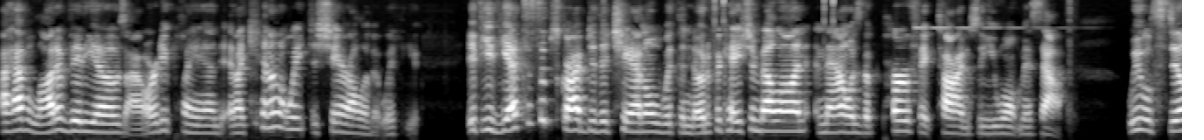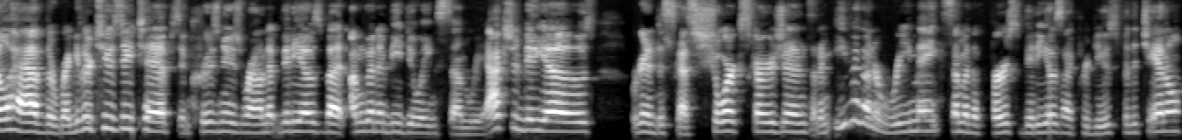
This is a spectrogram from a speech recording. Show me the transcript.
I have a lot of videos I already planned, and I cannot wait to share all of it with you. If you've yet to subscribe to the channel with the notification bell on, now is the perfect time so you won't miss out. We will still have the regular Tuesday tips and cruise news roundup videos, but I'm going to be doing some reaction videos, we're going to discuss shore excursions, and I'm even going to remake some of the first videos I produced for the channel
